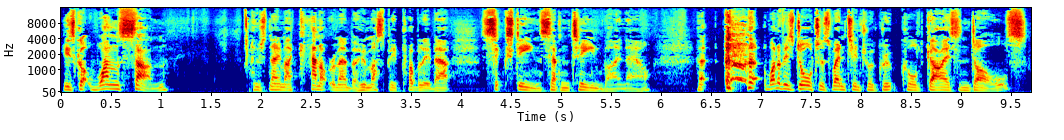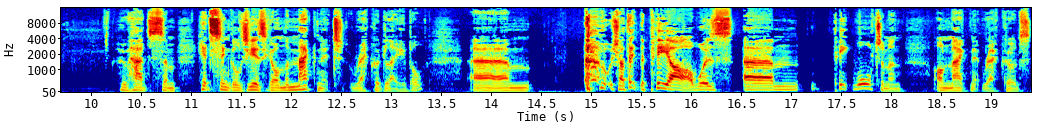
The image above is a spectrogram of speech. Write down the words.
He's got one son, whose name I cannot remember, who must be probably about 16, 17 by now. Uh, one of his daughters went into a group called Guys and Dolls, who had some hit singles years ago on the Magnet record label. Um, which I think the PR was um, Pete Waterman on Magnet Records.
